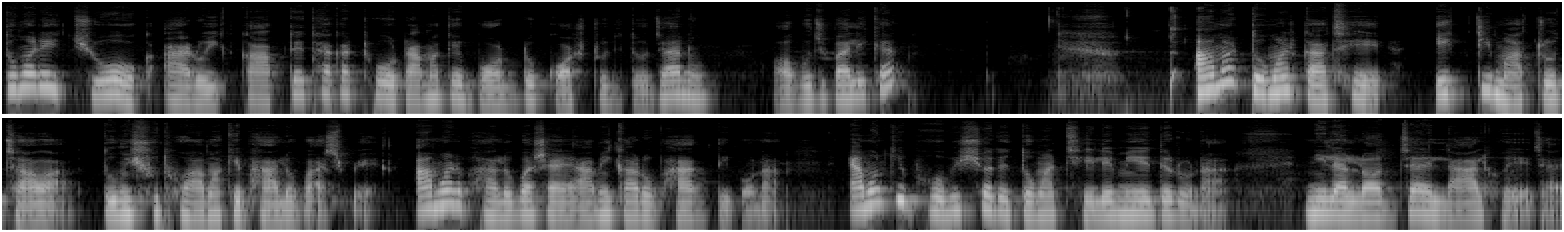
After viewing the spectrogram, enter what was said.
তোমার এই চোখ আর ওই কাঁপতে থাকা ঠোঁট আমাকে বড্ড কষ্ট দিত, জানো? অবুঝ বালিকা? আমার তোমার কাছে একটি মাত্র চাওয়া, তুমি শুধু আমাকে ভালোবাসবে। আমার ভালোবাসায় আমি কারও ভাগ দিব না। এমনকি ভবিষ্যতে তোমার ছেলে মেয়েদেরও না। নীলা লজ্জায় লাল হয়ে যায়।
